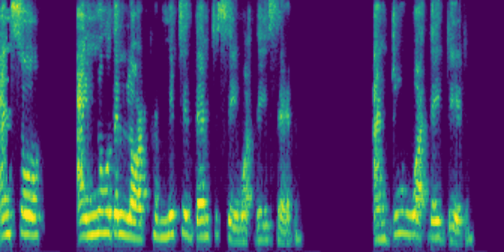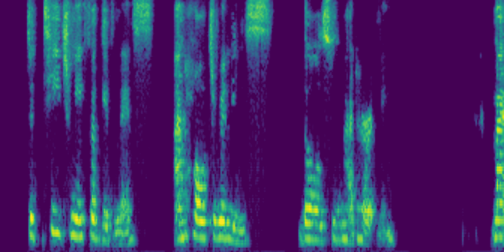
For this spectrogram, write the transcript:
And so I know the Lord permitted them to say what they said and do what they did to teach me forgiveness and how to release those who had hurt me. My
